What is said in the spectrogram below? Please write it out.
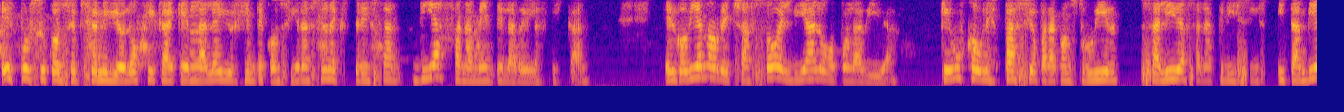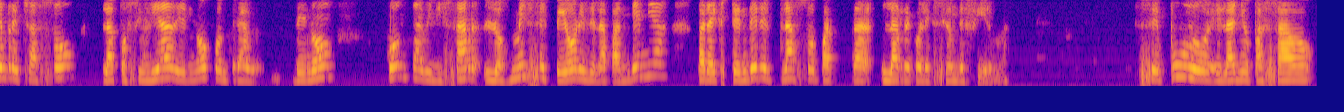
Es por su concepción ideológica que en la ley de urgente consideración expresan diáfanamente la regla fiscal. El gobierno rechazó el diálogo por la vida, que busca un espacio para construir salidas a la crisis, y también rechazó la posibilidad de no, de no contabilizar los meses peores de la pandemia para extender el plazo para la recolección de firmas. Se pudo el año pasado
